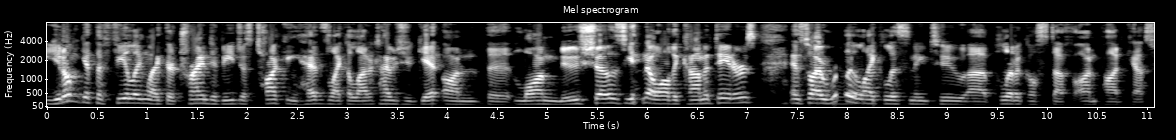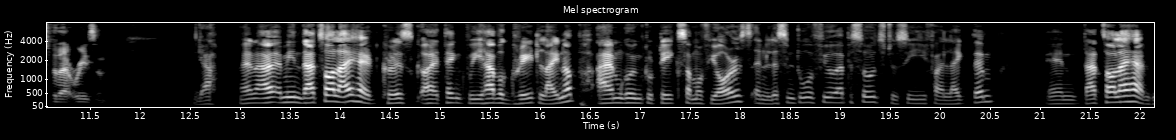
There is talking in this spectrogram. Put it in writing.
you don't get the feeling like they're trying to be just talking heads like a lot of times you get on the long news shows, you know, all the commentators. And so I really like listening to uh, political stuff on podcasts for that reason. Yeah, and I, I, mean, that's all I had, Chris. I think we have a great lineup. I'm going to take some of yours and listen to a few episodes to see if I like them. And that's all I had.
